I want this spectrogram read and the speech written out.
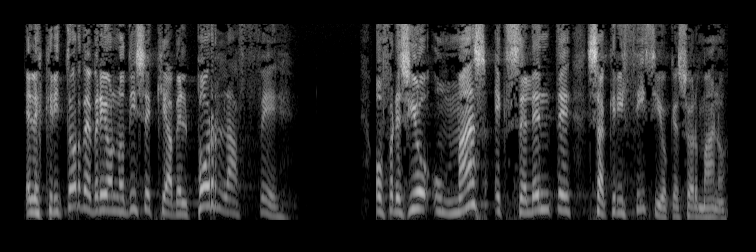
El escritor de Hebreo nos dice que Abel por la fe ofreció un más excelente sacrificio que su hermano.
